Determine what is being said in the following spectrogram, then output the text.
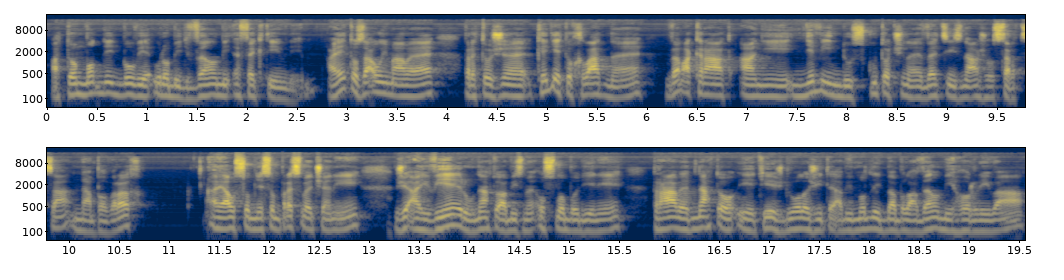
a to modlitbu vie urobiť veľmi efektívnym. A je to zaujímavé, pretože keď je to chladné, veľakrát ani nevindú skutočné veci z nášho srdca na povrch. A ja osobne som presvedčený, že aj vieru na to, aby sme oslobodili, práve na to je tiež dôležité, aby modlitba bola veľmi horlivá,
